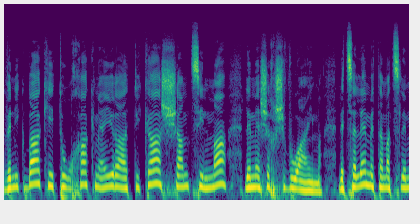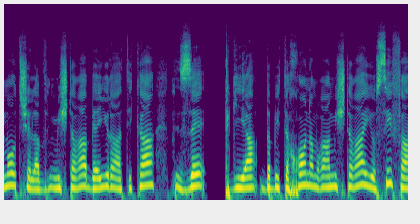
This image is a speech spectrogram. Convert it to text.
ונקבע כי תורחק מהעיר העתיקה, שם צילמה למשך שבועיים. לצלם את המצלמות של המשטרה בעיר העתיקה זה פגיעה בביטחון, אמרה המשטרה, היא הוסיפה,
